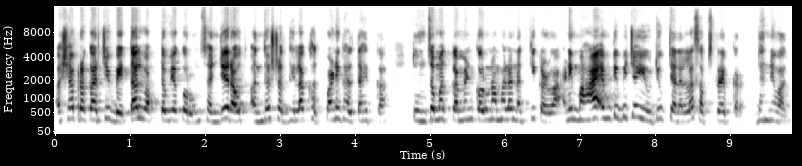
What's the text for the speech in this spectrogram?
अशा प्रकारची बेताल वक्तव्य करून संजय राऊत अंधश्रद्धेला खतपाणी घालताहेत का? तुमचं मत कमेंट करून आम्हाला नक्की कळवा आणि महा एम टी बीच्या युट्यूब चॅनलला सबस्क्राईब करा. धन्यवाद.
